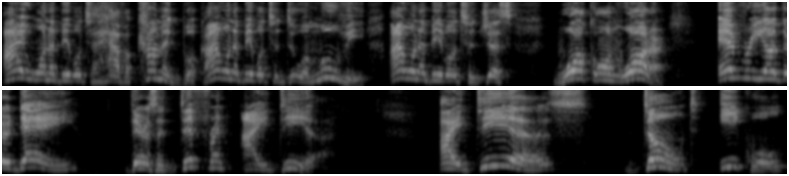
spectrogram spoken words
I want to be able to have a comic book. I want to be able to do a movie. I want to be able to just walk on water every other day, there's a different idea. Ideas don't equal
